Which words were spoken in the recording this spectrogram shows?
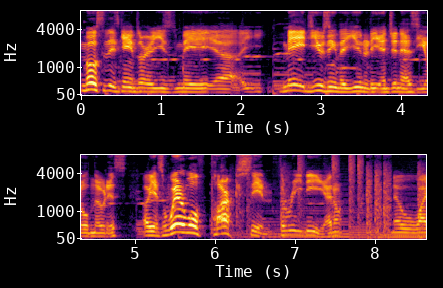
most of these games are used made, uh, made using the Unity engine, as you'll notice. Oh yes, Werewolf Park Sim 3D. I don't know why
